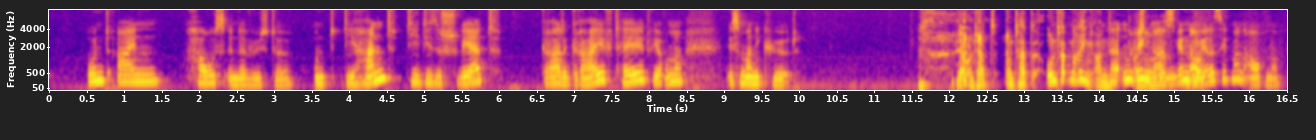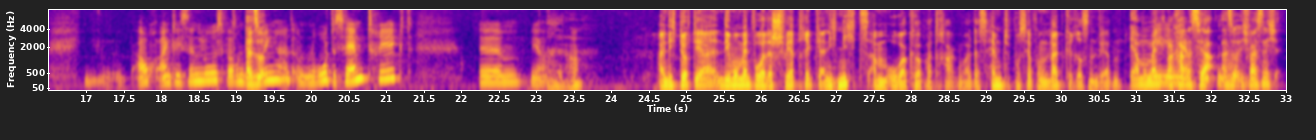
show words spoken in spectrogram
und ein Haus in der Wüste. Und die Hand, die dieses Schwert gerade greift, hält, wie auch immer, ist manikürt. Ja, und hat, und hat, und hat einen Ring an. Und hat einen Ring also, an, genau. Ne? Ja, das sieht man auch noch. Auch eigentlich sinnlos, warum der also, einen Ring hat und ein rotes Hemd trägt. Ähm, ja. Ja. Eigentlich dürfte er in dem Moment, wo er das Schwert trägt, ja eigentlich nichts am Oberkörper tragen, weil das Hemd muss ja vom Leib gerissen werden. Ja, Moment, man kann es ja, also ich weiß nicht,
